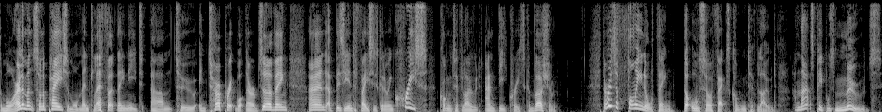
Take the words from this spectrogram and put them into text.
The more elements on a page, the more mental effort they need um, to interpret what they're observing, and a busy interface is going to increase cognitive load and decrease conversion. There is a final thing that also affects cognitive load, and that's people's moods.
